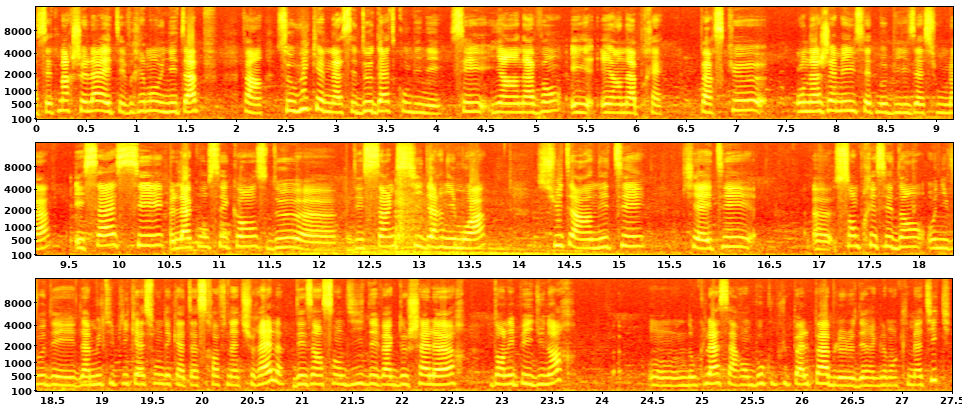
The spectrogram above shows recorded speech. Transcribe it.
Cette marche-là a été vraiment une étape. Ce week-end-là, ces deux dates combinées, il y a un avant et, un après. Parce que on n'a jamais eu cette mobilisation-là. Et ça, c'est la conséquence euh, des 5-6 derniers mois, suite à un été qui a été euh, sans précédent au niveau de la multiplication des catastrophes naturelles, des incendies, des vagues de chaleur dans les pays du Nord. Donc là, ça rend beaucoup plus palpable le dérèglement climatique.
